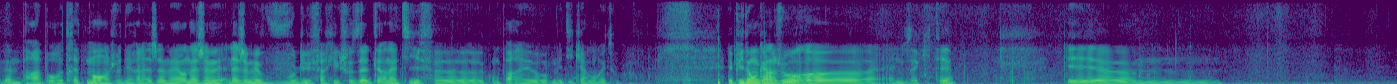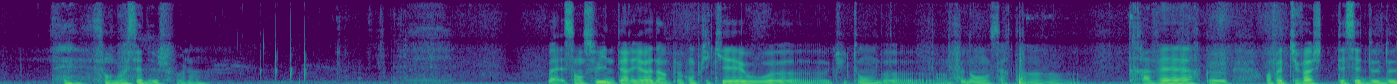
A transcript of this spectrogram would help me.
Même par rapport au traitement, je veux dire, elle a jamais, on jamais, jamais voulu faire quelque chose d'alternatif euh, comparé aux médicaments et tout. Quoi. Et puis donc un jour, euh, elle nous a quittés et sont beaux ces deux chevaux là. Bah, S'ensuit une période un peu compliquée où euh, tu tombes euh, un peu dans certains travers que, en fait, tu vas t'essayer de, de,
